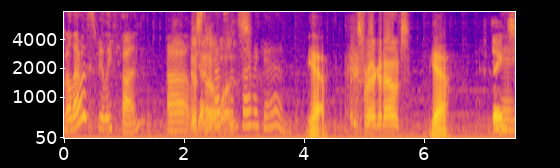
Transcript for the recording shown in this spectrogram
right. Well, that was really fun. Uh, yes, that was. Some time again. Yeah. Thanks for hanging out. Yeah. Thanks.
